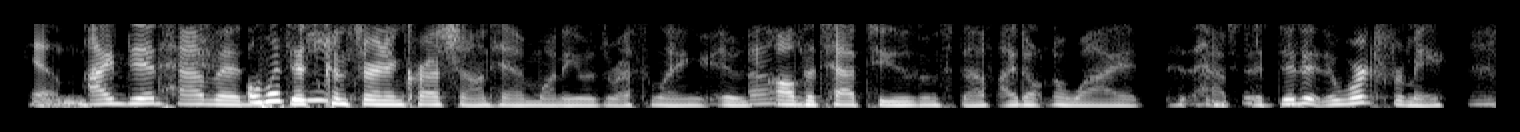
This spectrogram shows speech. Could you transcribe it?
him. I did have a Oh, wasn't he- disconcerting crush on him when he was wrestling. It was all Oh. the tattoos and stuff. I don't know why it, happened. It did it. It worked for me. Mm.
